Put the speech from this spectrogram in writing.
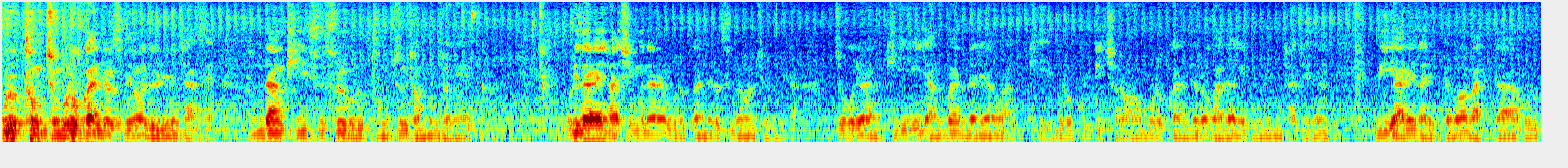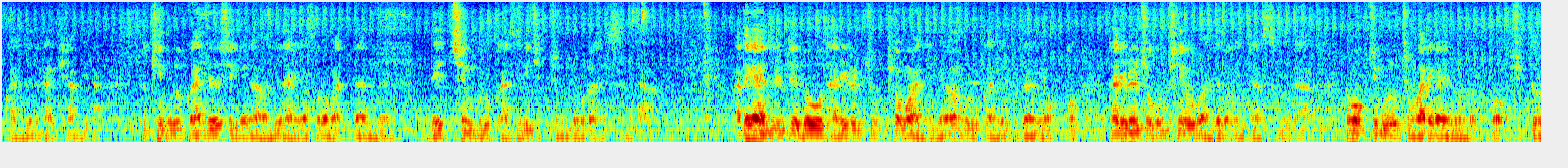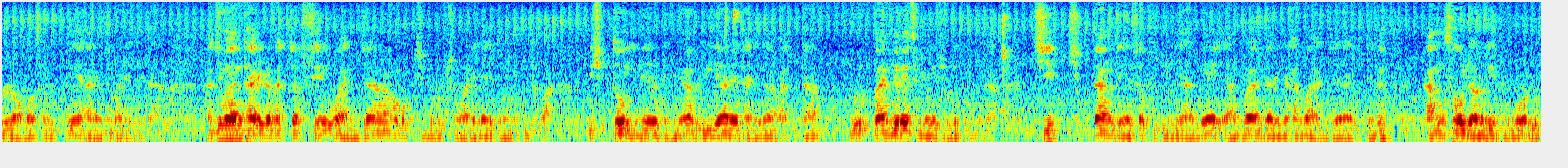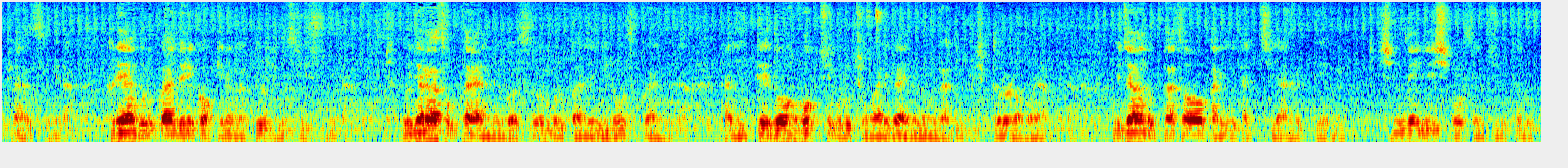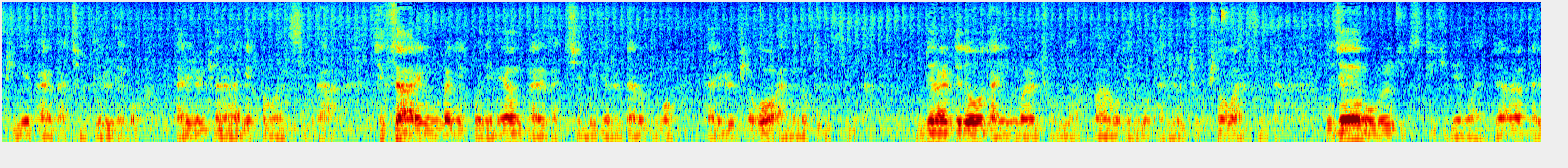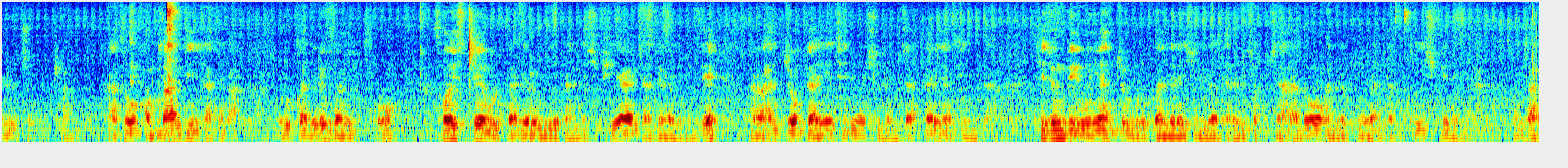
무릎 통증, 무릎 관절 수명을 늘리는 자세, 분당 비수술 무릎 통증 전문 정형외과. 우리나라의 좌식 문화는 무릎 관절의 수명을 줄입니다. 쪼그려 앉기, 양반 다리하고 앉기, 무릎 꿇기처럼 무릎 관절을 바닥에 구부리는 자세는 위아래 다리뼈가 맞닿아 무릎 관절을 닳게 합니다. 특히 무릎 관절 세개 가운데 다리가 서로 맞닿는 내층 무릎 관절이 집중적으로 닳습니다. 바닥에 앉을 때도 다리를 쭉 펴고 앉으면 무릎 관절에 부담이 없고 다리를 조금 세우고 앉아도 괜찮습니다. 허벅지 무릎 종아리가 이루는 것도 90도를 넘어설 때 한해서 말입니다. 하지만 다리를 바짝 세우고 앉아 허벅지 무릎 종아리가 이루는 것과 90도 이내로 되면 위아래 다리가 맞닿아 무릎 관절의 수명이 줄게 됩니다. 집, 식당 등에서 부득이하게 양반 다리를 하고 앉아야 할 때는 방석을 여러 개 두고 높여 앉습니다. 그래야 무릎 관절이 꺾이는 각도를 줄일 수 있습니다. 의자나 소파에 앉는 것은 관절이 이로운 습관입니다. 단 이때도 허벅지 무릎 종아리가 이루는 각이 90도를 넘어야 합니다. 의자가 높아서 발이 닿지 않을 때는 10 내지 15cm 높이의 발 받침대를 대고 다리를 편안하게 펴고 앉습니다. 책상 아래 공간이 확보되면 발 받침 의자를 따로 두고 다리를 펴고 앉는 것도 좋습니다. 운전할 때도 다리 공간을 충분히 확보하고 되도록 다리를 쭉 펴고 앉습니다. 의자에 몸을 깊숙이 기대고 앉아 다리를 쭉 펴. 다소 건방진 자세가 무릎 관절에 부담이 적고 서 있을 때 무릎 관절을 위해 반드시 피해야 할 자세가 있는데 바로 한쪽 다리에 체중을 실는 짝다리 자세입니다. 체중 대부분이 한쪽 무릎 관절에 실려 다리를 접지 않아도 관절근이 맞닿기 쉽게 됩니다. 감사합니다.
